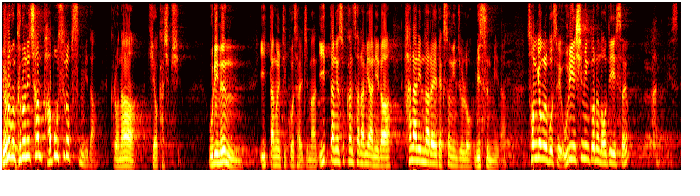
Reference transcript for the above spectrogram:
여러분 그러니 참 바보스럽습니다. 그러나 기억하십시오. 우리는 이 땅을 딛고 살지만 이 땅에 속한 사람이 아니라 하나님 나라의 백성인 줄로 믿습니다. 성경을 보세요. 우리의 시민권은 어디에 있어요? 하늘에 있어요.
